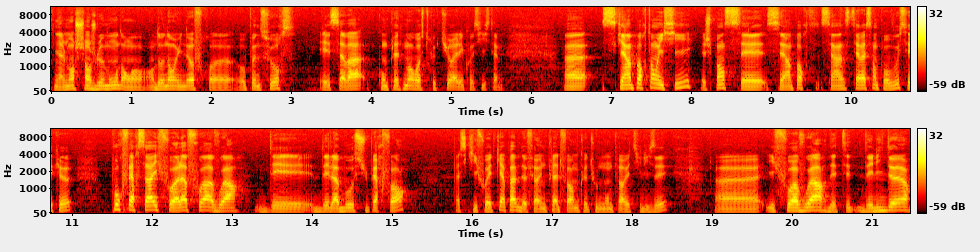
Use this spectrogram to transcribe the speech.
finalement, change le monde en, donnant une offre open source et ça va complètement restructurer l'écosystème. ce qui est important ici, et je pense que c'est intéressant pour vous, c'est que pour faire ça, il faut à la fois avoir des, des labos super forts, parce qu'il faut être capable de faire une plateforme que tout le monde peut utiliser. il faut avoir des, des leaders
